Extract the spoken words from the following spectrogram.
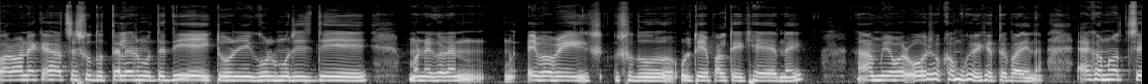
আবার অনেকে হচ্ছে শুধু তেলের মধ্যে দিয়ে একটু গোলমরিচ দিয়ে মনে করেন এইভাবেই শুধু উল্টিয়ে পাল্টিয়ে খেয়ে নেয় আমি আবার ওই রকম করে খেতে পারি না। এখন হচ্ছে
